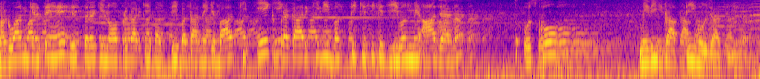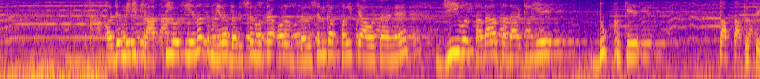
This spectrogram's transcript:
भगवान कहते हैं इस तरह की नौ प्रकार की भक्ति बताने के बाद कि एक प्रकार की भी भक्ति किसी के जीवन में आ जाए ना तो उसको मेरी प्राप्ति हो जाती है। और जब मेरी प्राप्ति होती है ना तो मेरा दर्शन होता है। और उस दर्शन का फल क्या होता है? जीव सदा सदा के लिए दुख के तप्त से,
